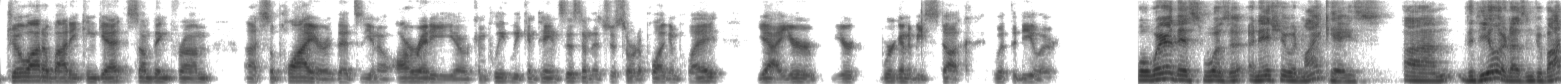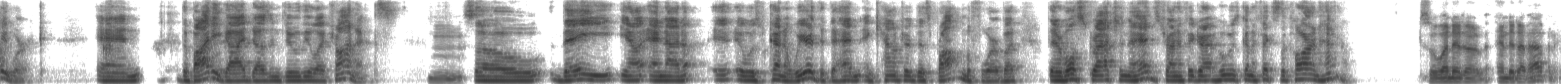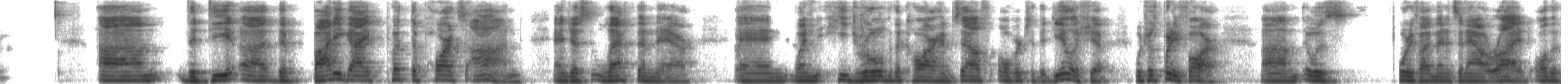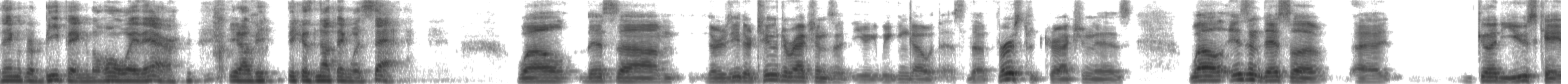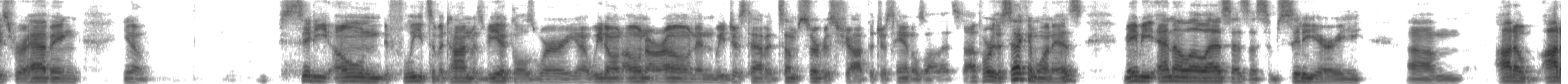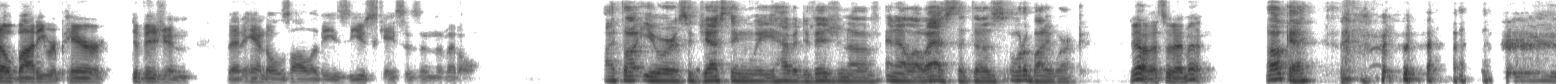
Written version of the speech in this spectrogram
Joe Auto Body can get something from a supplier that's, you know, already, you know, completely contained system that's just sort of plug and play. Yeah, you're, you're, we're going to be stuck with the dealer. well where this was a, an issue in my case um the dealer doesn't do body work and the body guy doesn't do the electronics Hmm. So they, you know, and I, don't- it, it was kind of weird that they hadn't encountered this problem before, but they're both scratching their heads trying to figure out who was going to fix the car and how. So what ended up, ended up happening? Um, the D, uh, the body guy put the parts on and just left them there. And when he drove the car himself over to the dealership, which was pretty far, um, it was 45 minutes an hour ride. All the things were beeping the whole way there, you know, be, because nothing was set. Well, this um, there's either two directions that you we can go with this. The first direction is, well, isn't this a, a good use case for having, you know, city-owned fleets of autonomous vehicles where you know we don't own our own and we just have it some service shop that just handles all that stuff? Or the second one is maybe NLOS as a subsidiary um, auto auto body repair division that handles all of these use cases in the middle. I thought you were suggesting we have a division of NLOS that does auto body work. Yeah, that's what I meant. Okay.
